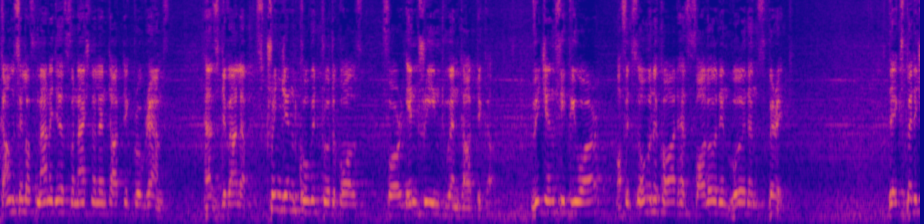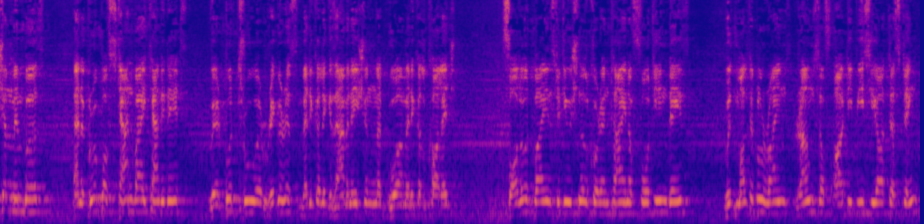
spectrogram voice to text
Council of Managers for National Antarctic Programs, has developed stringent COVID protocols for entry into Antarctica, which NCPOR of its own accord has followed in word and spirit. The expedition members and a group of standby candidates were put through a rigorous medical examination at Goa Medical College, followed by institutional quarantine of 14 days with multiple rounds of RT-PCR testing.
